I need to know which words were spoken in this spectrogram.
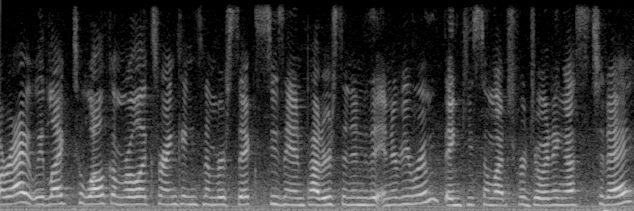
All right, we'd like to welcome Rolex Rankings number six, Suzann Pettersen, into the interview room. Thank you so much for joining us today.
